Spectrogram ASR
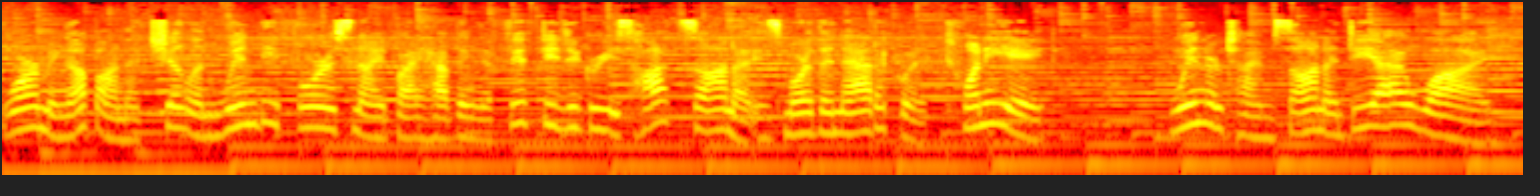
Warming up on a chill and windy forest night by having a 50 degrees hot sauna is more than adequate. 28. Wintertime Sauna DIY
